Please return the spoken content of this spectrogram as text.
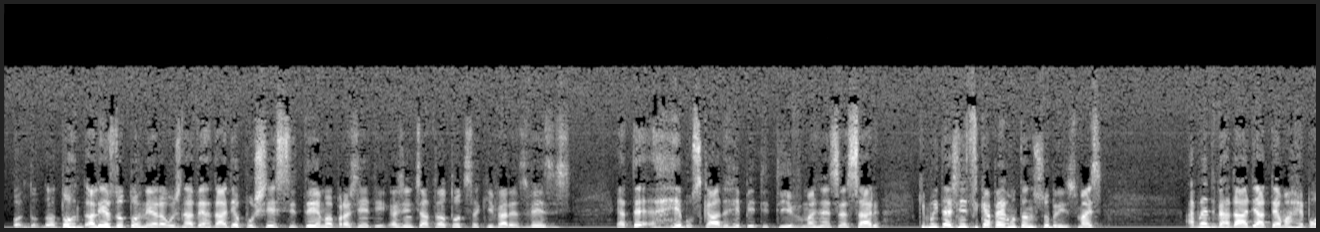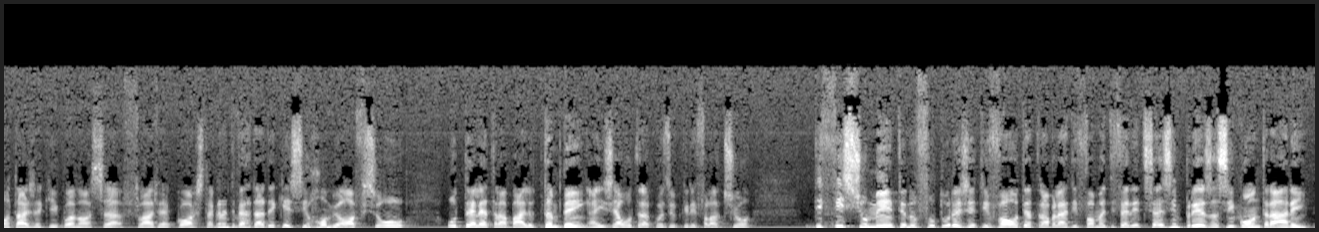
Doutor, aliás, doutor Ney Araújo, na verdade eu puxei esse tema para a gente, a gente já tratou disso aqui várias vezes, é até rebuscado, repetitivo, mas necessário, que muita gente fica perguntando sobre isso. Mas a grande verdade, é até uma reportagem aqui com a nossa Flávia Costa, a grande verdade é que esse home office ou o teletrabalho também, aí já é outra coisa que eu queria falar com o senhor, dificilmente no futuro a gente volte a trabalhar de forma diferente se as empresas se encontrarem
